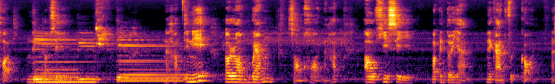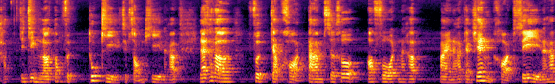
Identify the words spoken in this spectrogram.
คอร์ดหนึ่งกับสี่นะครับทีนี้เราลองแวมสองคอร์ดนะครับ เอาคีย์ซีมาเป็นตัวอย่างในการฝึกก่อนนะครับ จริงๆ เราต้องฝึกทุกคีย์ 12 คีย์นะครับ และถ้าเราฝึกจับคอร์ดตาม Circle of Fourth นะครับ ไปนะครับ อย่างเช่นคอร์ด C นะครับ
